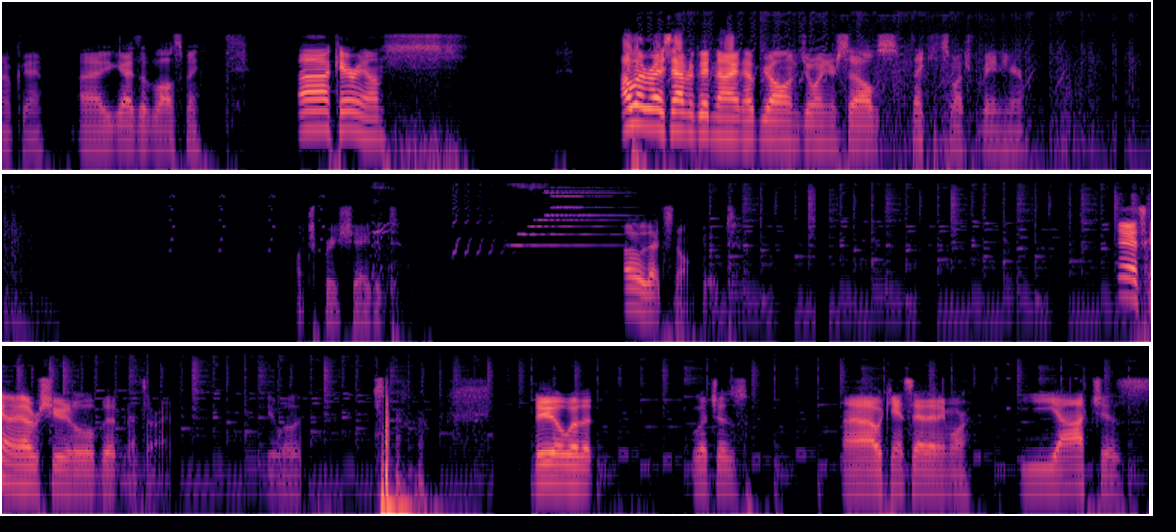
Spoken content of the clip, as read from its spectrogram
Okay. Uh, you guys have lost me. Uh, carry on. I hope everybody's having a good night. Hope you're all enjoying yourselves. Thank you so much for being here. Much appreciated. Oh, that's not good. Yeah, it's gonna overshoot it a little bit. That's alright. Deal with it. Deal with it. Glitches. Uh, we can't say that anymore. Yaches.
